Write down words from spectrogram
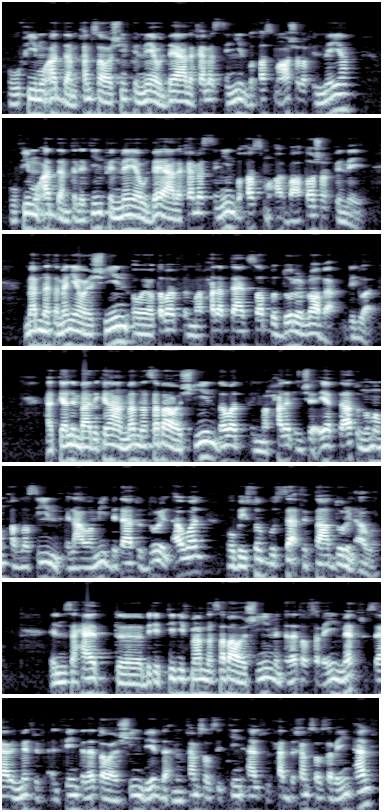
وفي مقدم خمسة وعشرين في المية والباقي على خمس سنين بخصم عشرة في المية. وفي مقدم تلاتين في المية والباقي على خمس سنين بخصم أربعتاشر في المية. مبنى تمانية وعشرين هو يعتبر في المرحلة بتاعة صب الدور الرابع دلوقتي. هتكلم بعد كده عن مبنى سبعة وعشرين دوت المرحلة الإنشائية بتاعته إن هما مخلصين العواميد بتاعة الدور الأول وبيصبوا السقف بتاع الدور الأول. المساحات آه، بتبتدي في مبنى سبعة وعشرين من تلاتة وسبعين متر سعر المتر في ألفين تلاتة وعشرين بيبدأ من خمسة وستين ألف لحد خمسة وسبعين ألف.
